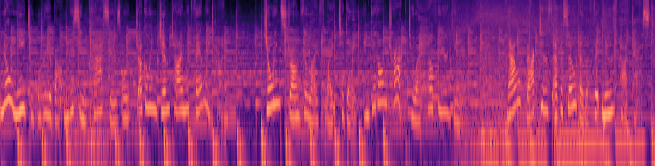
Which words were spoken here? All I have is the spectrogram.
No need to worry about missing classes or juggling gym time with family time. Join Strong for Life Lite today and get on track to a healthier you. Now, back to this episode of the Fit News Podcast.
